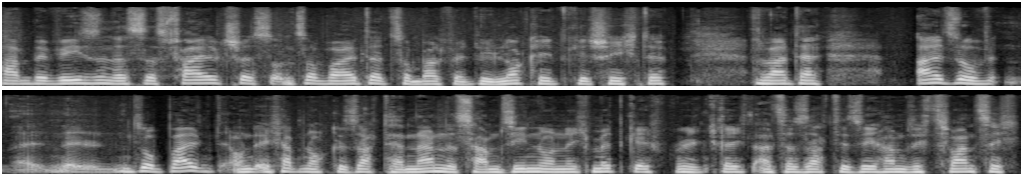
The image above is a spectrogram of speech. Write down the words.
haben bewiesen, dass das falsch ist und so weiter. Zum Beispiel die Lockheed-Geschichte. Weiter. Also, äh, sobald, und ich habe noch gesagt, Herr Nandes, haben Sie noch nicht mitgekriegt, als er sagte, Sie haben sich 20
